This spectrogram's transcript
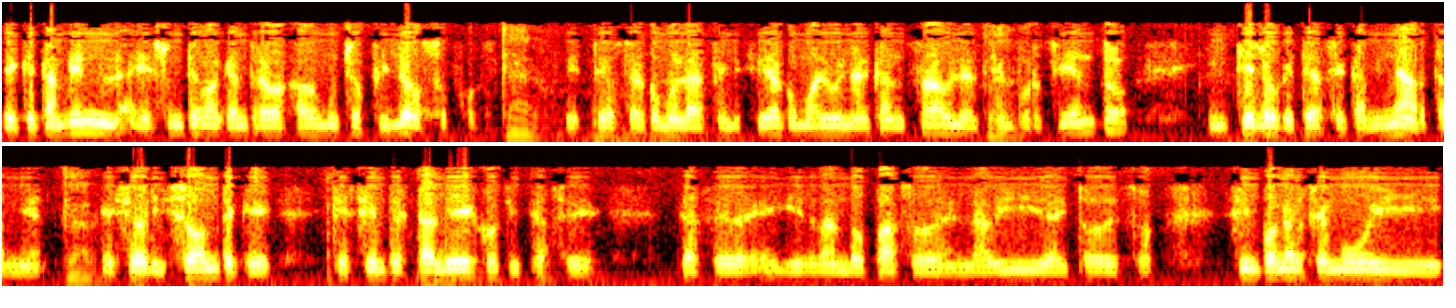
de que también es un tema que han trabajado muchos filósofos, claro. o sea, como la felicidad como algo inalcanzable al 100% y qué es lo que te hace caminar también, ese horizonte que, que siempre está lejos y te hace, te hace ir dando pasos en la vida y todo eso, sin ponerse muy,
